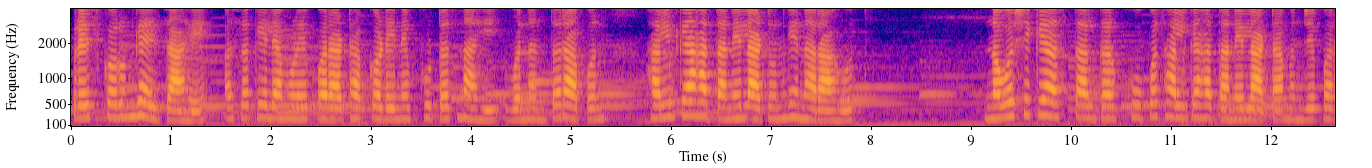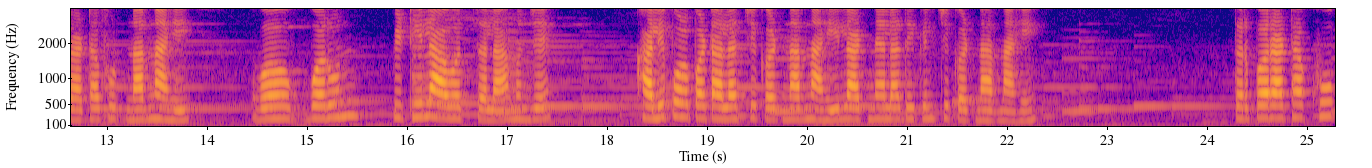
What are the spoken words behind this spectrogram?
प्रेस करून घ्यायचा आहे. असं केल्यामुळे पराठा कडेने फुटत नाही व नंतर आपण हलक्या हाताने लाटून घेणार आहोत. नवशिके असताल तर खूपच हलक्या हाताने लाटा म्हणजे पराठा फुटणार नाही व वरून पिठी लावत चला म्हणजे खाली पोळपटाला चिकटणार नाही लाटण्याला देखील चिकटणार नाही. तर पराठा खूप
